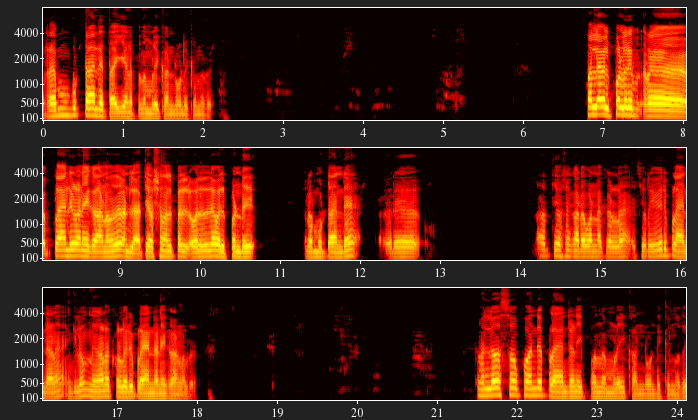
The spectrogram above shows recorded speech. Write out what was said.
റംബുട്ടാന്റെ തൈയാണ് ഇപ്പോൾ നമ്മൾ കണ്ടുകൊണ്ടിരിക്കുന്നത്. നല്ല വലിപ്പമുള്ളൊരു പ്ലാന്റുകളാണ് ഈ കാണുന്നത്. കണ്ടില്ല? അത്യാവശ്യം നല്ല നല്ല വലിപ്പമുണ്ട് റംബുട്ടാന്റെ ഒരു അത്യാവശ്യം കടവണ്ണൊക്കെ ഉള്ള ചെറിയൊരു പ്ലാന്റ് ആണ്. എങ്കിലും നീളമൊക്കെ ഉള്ളൊരു പ്ലാന്റ് ആണ് ഈ കാണുന്നത്. മെല്ലോസോപ്പോന്റെ പ്ലാന്റ് ആണ് ഇപ്പം നമ്മൾ ഈ കണ്ടുകൊണ്ടിരിക്കുന്നത്.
